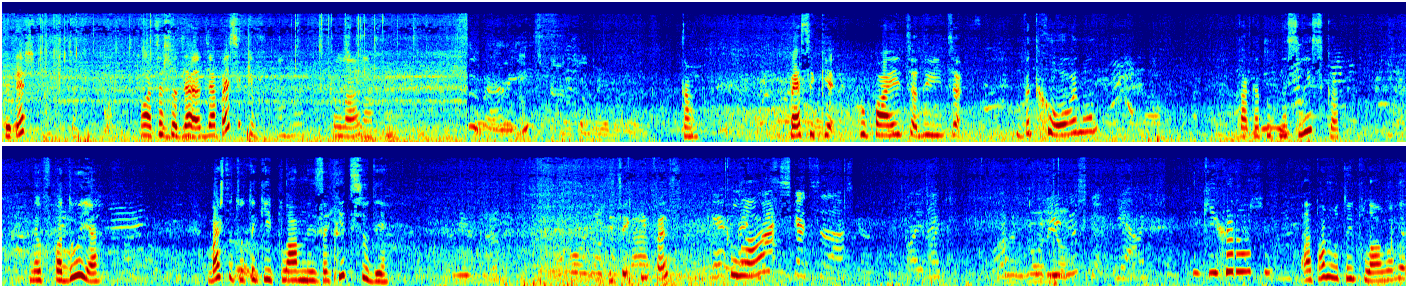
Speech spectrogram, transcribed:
Ти теж? О, це що, для, для песиків? Клас. Там песики купаються, дивіться. Бетховен. Так, а тут не слизько. Не впаду я. Бачите, тут такий плавний захід сюди. Дивіться, який пес. Клас. Який хороший. А там ото й плаває.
